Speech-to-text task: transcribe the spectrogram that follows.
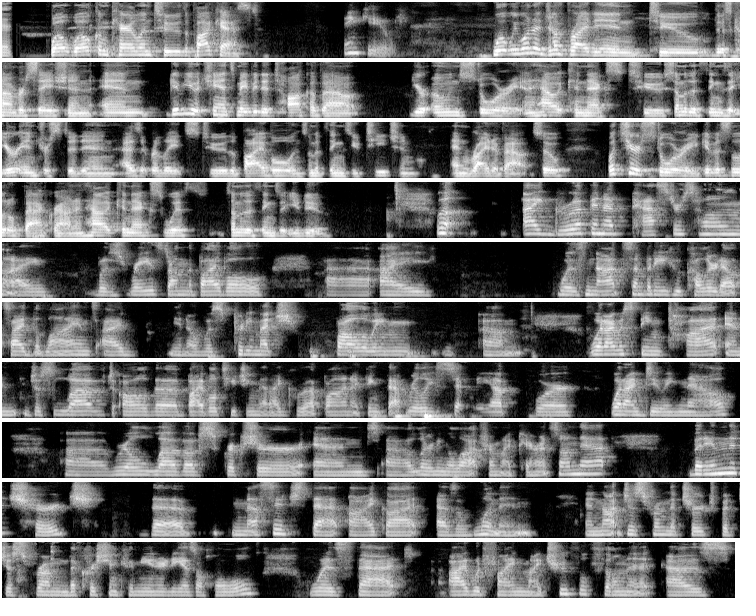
Well, welcome, Carolyn, to the podcast. Thank you. Well, we want to jump right in to this conversation and give you a chance maybe to talk about your own story and how it connects to some of the things that you're interested in as it relates to the Bible and some of the things you teach and, and write about. So, what's your story? Give us a little background and how it connects with some of the things that you do. Well, I grew up in a pastor's home. I was raised on the Bible. Uh, I was not somebody who colored outside the lines. I, you know, was pretty much following um, what I was being taught and just loved all the Bible teaching that I grew up on. I think that really set me up for what I'm doing now. a real love of scripture and uh, learning a lot from my parents on that. But in the church, the message that I got as a woman, and not just from the church, but just from the Christian community as a whole, was that I would find my true fulfillment as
